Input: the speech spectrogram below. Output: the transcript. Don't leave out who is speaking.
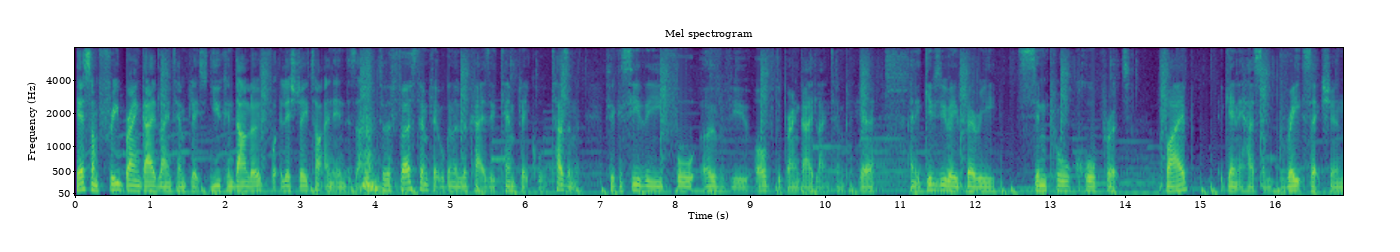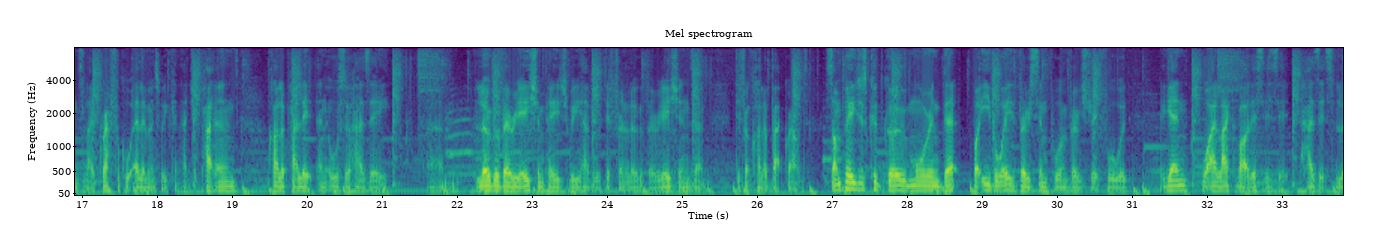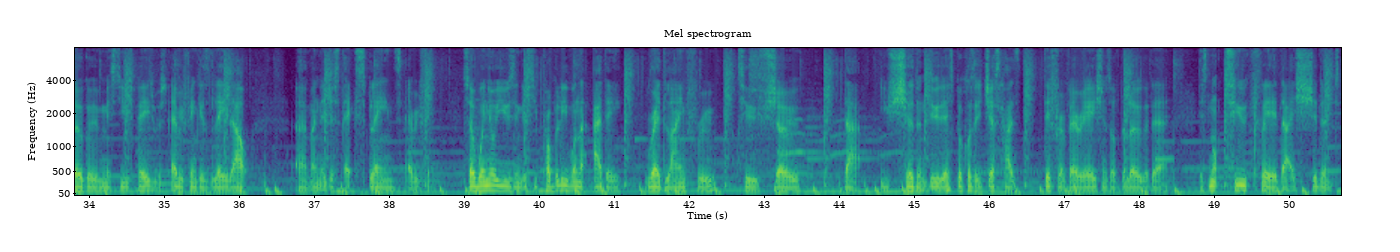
Speaker 1: Here's some free brand guideline templates you can download for Illustrator and InDesign. So the first template we're going to look at is a template called Tasman. So you can see the full overview of the brand guideline template here, and it gives you a very simple corporate vibe. Again, it has some great sections like graphical elements where you can add your patterns, color palette, and also has a um, logo variation page where you have your different logo variations and different color backgrounds. Some pages could go more in depth, but either way, it's very simple and very straightforward. Again, what I like about this is it has its logo misuse page, which everything is laid out um, and it just explains everything. So when you're using this, you probably want to add a red line through to show that you shouldn't do this because it just has different variations of the logo there. It's not too clear that it shouldn't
